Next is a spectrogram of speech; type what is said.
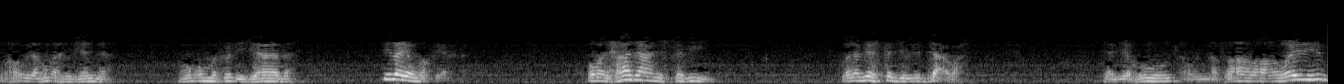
وهؤلاء هم أهل الجنة. وهم أمة الإجابة. إلى يوم القيامة. ومن حاد عن السبيل ولم يستجب للدعوة كاليهود أو النصارى أو غيرهم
